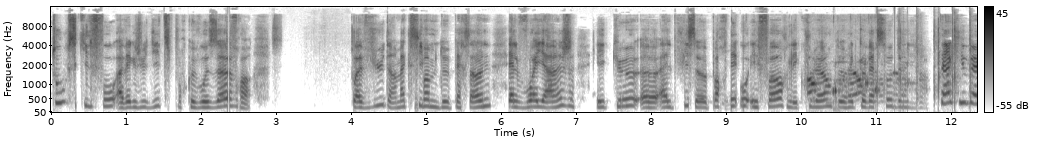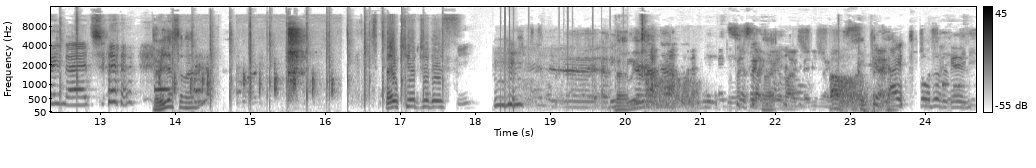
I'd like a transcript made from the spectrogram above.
tout ce qu'il faut avec Judith pour que vos œuvres soient vues d'un maximum de personnes, qu'elles voyagent et qu'elles puissent porter haut et fort les couleurs de Recto Verso 2020. Thank you very much. Thank you, Judith. Oui. I totally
